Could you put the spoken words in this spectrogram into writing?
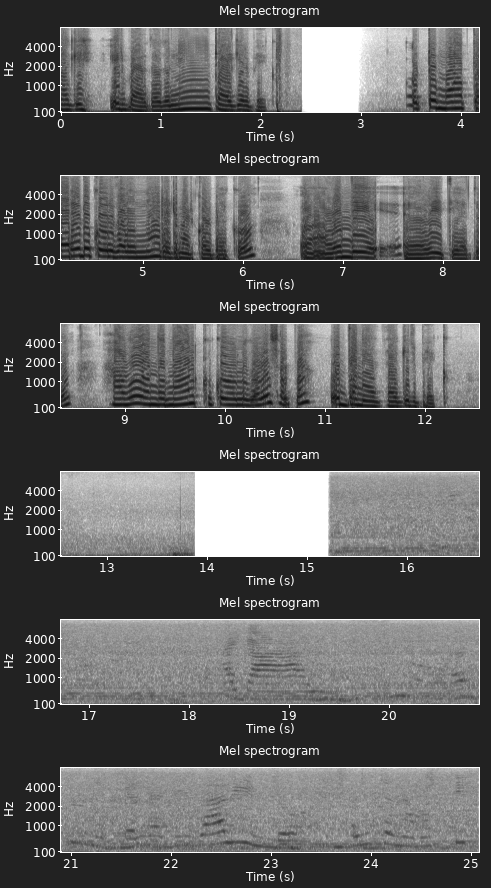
ಹಾಗೆ ಇರಬಾರ್ದು. ಅದು ನೀಟಾಗಿರಬೇಕು. ಒಟ್ಟು ಮೂವತ್ತೆರಡು ಕೋಲುಗಳನ್ನು ರೆಡಿ ಮಾಡ್ಕೊಳ್ಬೇಕು. ಒಂದೇ ರೀತಿಯದ್ದು. ಹಾಗೂ ಒಂದು ನಾಲ್ಕು ಕೋಲುಗಳು ಸ್ವಲ್ಪ ಉದ್ದನೆಯದಾಗಿರಬೇಕು Hi guys. ಎಲ್ಲ ದಿವಾಲಿ ಇಂದು ಅಂತ ನಮ್ಮ ಸ್ಟಿಕ್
